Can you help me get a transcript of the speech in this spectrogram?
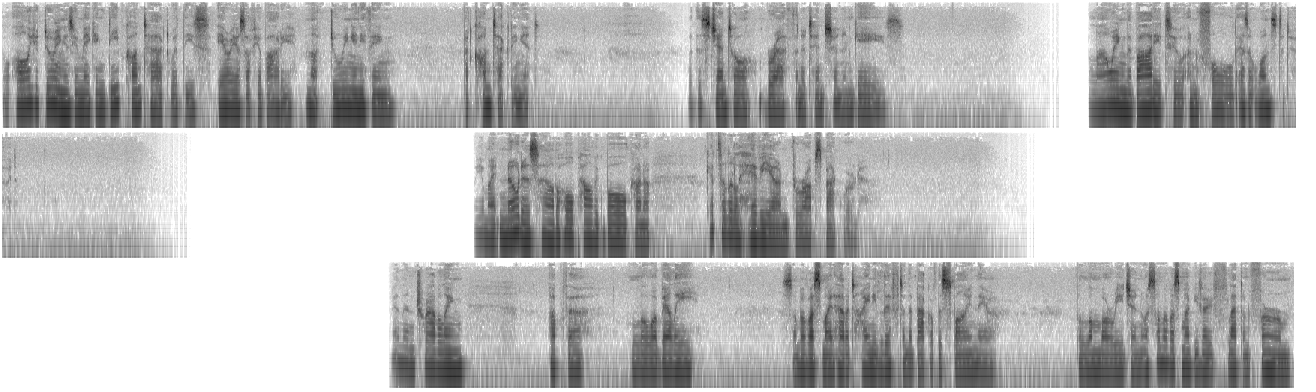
So, all you're doing is you're making deep contact with these areas of your body, not doing anything, but contacting it with this gentle breath and attention and gaze. Allowing the body to unfold as it wants to do it. You might notice how the whole pelvic bowl kind of gets a little heavier and drops backward. And then traveling up the lower belly, Some of us might have a tiny lift in the back of the spine there, the lumbar region, or some of us might be very flat and firm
